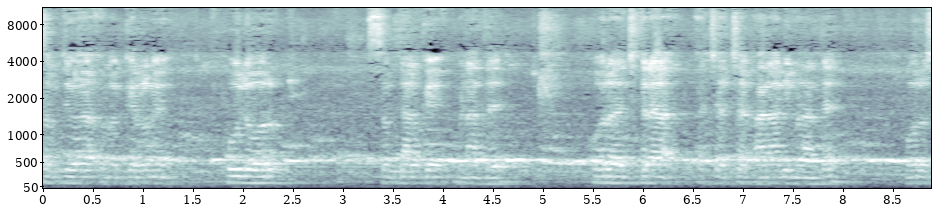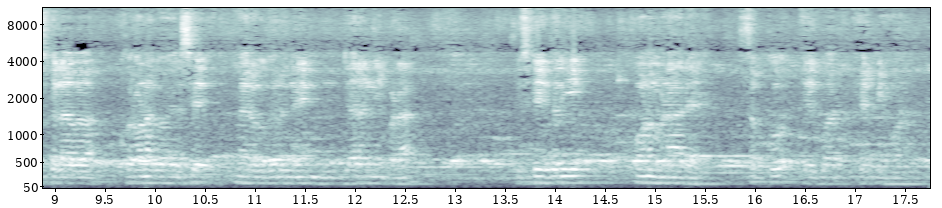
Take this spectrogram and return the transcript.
सब जगह केरल में फूल और सब डाल के बनाते हैं। और अच्छी तरह अच्छा अच्छा खाना भी बनाते हैं। और उसके अलावा कोरोना की वजह से मेरे को घर नहीं जाना नहीं पड़ा। इसलिए इधर ही कौन बना रहे हैं? सबको एक बार हैप्पी ओणम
